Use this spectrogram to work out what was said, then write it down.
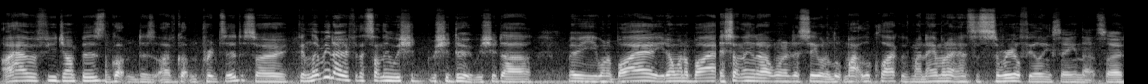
I have a few jumpers I've gotten I've gotten printed, so can let me know if that's something we should we should do. We should uh, maybe you want to buy it, you don't want to buy it. It's something that I wanted to see what it look, might look like with my name on it, and it's a surreal feeling seeing that. So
